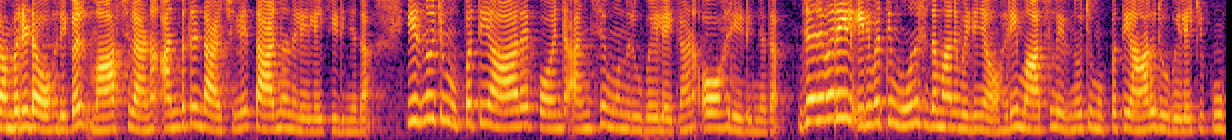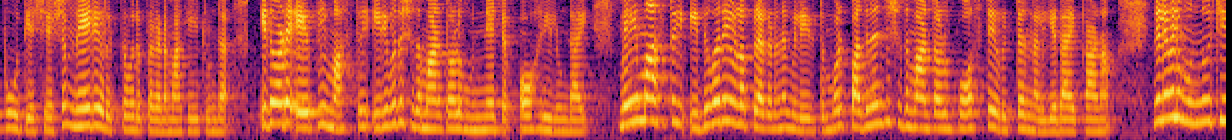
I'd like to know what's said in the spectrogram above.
കമ്പനിയുടെ ഓഹരികൾ മാർച്ചിലാണ് അൻപത്തിരണ്ട് ആഴ്ചയിലെ താഴ്ന്ന നിലയിലേക്ക് ഇടിഞ്ഞത്. ഇരുന്നൂറ്റി മുപ്പത്തി ആറ് പോയിന്റ് അഞ്ച് മൂന്ന് രൂപയിലേക്കാണ് ഓഹരി ഇടിഞ്ഞത്. ജനുവരിയിൽ ഇരുപത്തി മൂന്ന് ശതമാനം ഇടിഞ്ഞ ഓഹരി മാർച്ചിൽ ഇരുന്നൂറ്റി മുപ്പത്തി ആറ് രൂപയിലേക്ക് കൂപ്പുകുത്തിയ ശേഷം നേരിയ റിക്കവറി പ്രകടമാക്കിയിട്ടുണ്ട്. ഇതോടെ ഏപ്രിൽ മാസത്തിൽ ഇരുപത് ശതമാനത്തോളം മുന്നേറ്റം ഓഹരിയിലുണ്ടായി. മെയ് മാസത്തിൽ ഇതുവരെയുള്ള പ്രകടനം വിലയിരുത്തുമ്പോൾ പതിനഞ്ച് ശതമാനത്തോളം പോസിറ്റീവ് റിട്ടേൺ നൽകിയതായി കാണാം. നിലവിൽ മുന്നൂറ്റി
